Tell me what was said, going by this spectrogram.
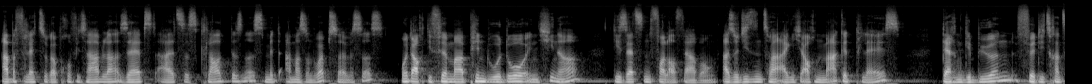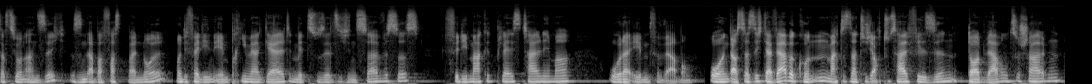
aber vielleicht sogar profitabler selbst als das Cloud-Business mit Amazon Web Services. Und auch die Firma Pinduoduo in China, die setzen voll auf Werbung. Also die sind zwar eigentlich auch ein Marketplace, deren Gebühren für die Transaktion an sich sind aber fast bei Null und die verdienen eben primär Geld mit zusätzlichen Services für die Marketplace-Teilnehmer oder eben für Werbung. Und aus der Sicht der Werbekunden macht es natürlich auch total viel Sinn, dort Werbung zu schalten,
